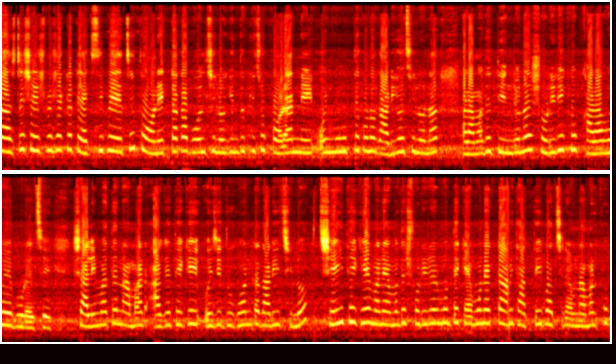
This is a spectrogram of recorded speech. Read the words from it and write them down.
লাস্টে শেষমেশ একটা ট্যাক্সি পেয়েছি, তো অনেক টাকা বলছিল, কিন্তু কিছু করার নেই। ওই মুহূর্তে কোনো গাড়িও ছিল না, আর আমাদের তিনজনের শরীরই খুব খারাপ হয়ে পড়েছে। শালিমাতে নামার আগে থেকেই ওই যে দু ঘণ্টা দাঁড়িয়ে ছিল, সেই থেকে মানে আমাদের শরীরের মধ্যে কেমন একটা আমি থাকতেই পারছিলাম না। আমার খুব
